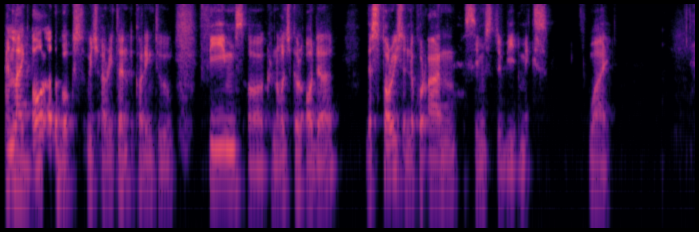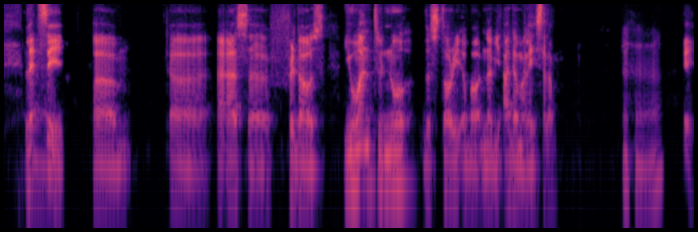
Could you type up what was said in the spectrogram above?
Unlike Mm. all other books, which are written according to themes or chronological order, the stories in the Quran seems to be a mix. Why? Let's say um, uh, I ask uh, Firdaus, you want to know the story about Nabi Adam alayhi salam. Mhm. Okay.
